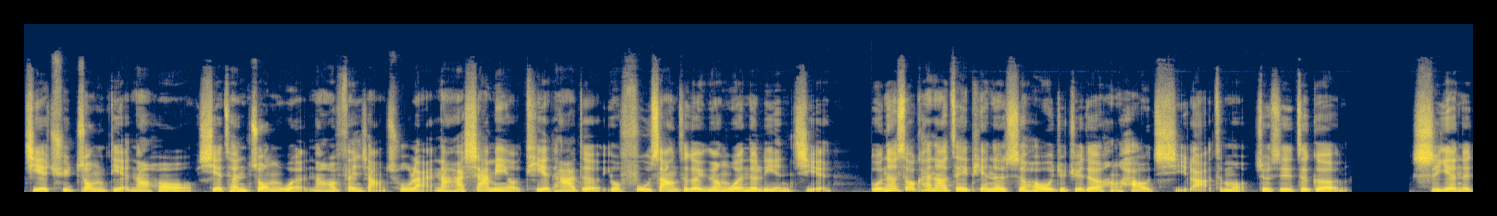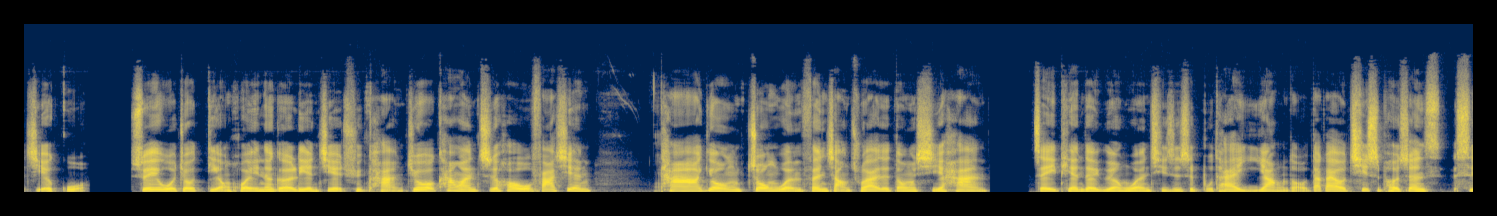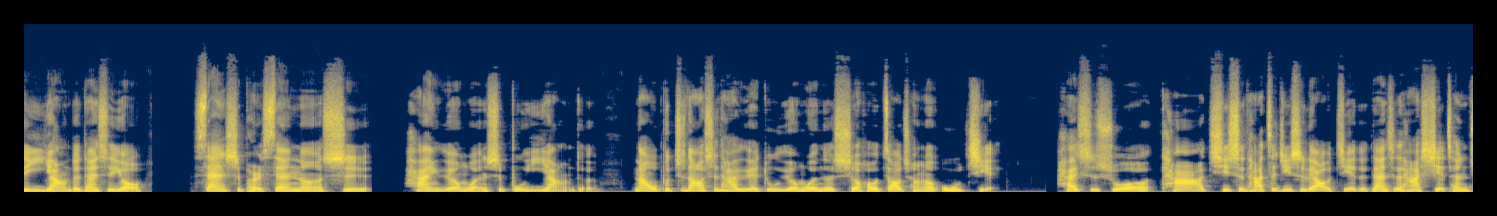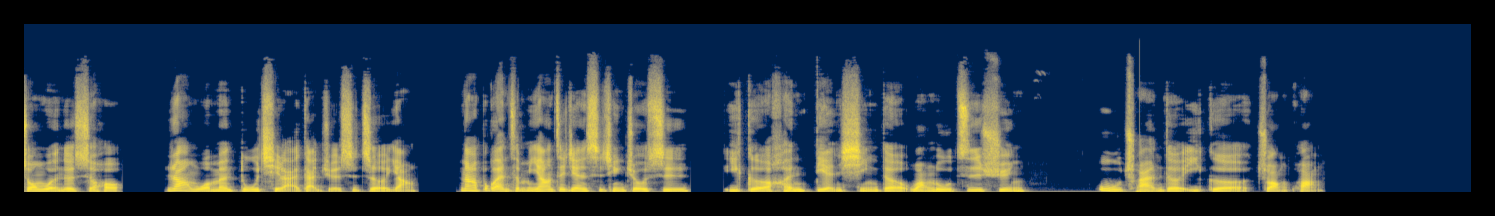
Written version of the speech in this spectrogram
截取重点，然后写成中文，然后分享出来。那他下面有贴他的，有附上这个原文的连接。我那时候看到这一篇的时候，我就觉得很好奇啦，怎么就是这个实验的结果？所以我就点回那个链接去看，结果看完之后，我发现他用中文分享出来的东西和这一篇的原文其实是不太一样的，大概有七十 percent 是一样的，但是有三十 percent 呢是和原文是不一样的。那我不知道是他阅读原文的时候造成了误解，还是说他其实他自己是了解的，但是他写成中文的时候。让我们读起来感觉是这样。那不管怎么样，这件事情就是一个很典型的网络资讯误传的一个状况。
